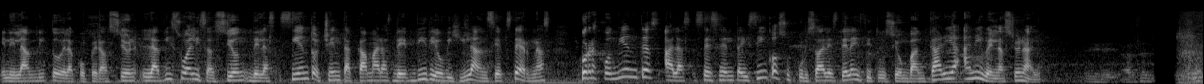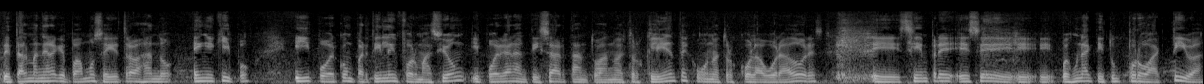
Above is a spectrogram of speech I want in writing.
en el ámbito de la cooperación la visualización de las 180 cámaras de videovigilancia externas correspondientes a las 65 sucursales de la institución bancaria a nivel nacional de tal manera que podamos seguir trabajando en equipo y poder compartir la información y poder garantizar tanto a nuestros clientes como a nuestros colaboradores eh, siempre ese, eh, eh, pues una actitud proactiva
